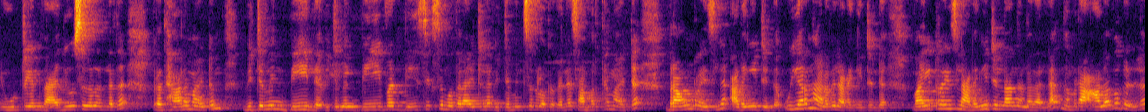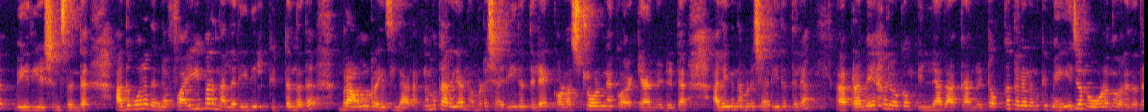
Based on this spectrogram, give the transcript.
ന്യൂട്രിയൻ വാല്യൂസുകൾ ഉള്ളത്. പ്രധാനമായിട്ടും വിറ്റമിൻ ബി ഉണ്ട് vitamin B one B six മുതലായിട്ടുള്ള വിറ്റമിൻസുകളൊക്കെ തന്നെ സമർത്ഥമായിട്ട് ബ്രൗൺ റൈസിൽ അടങ്ങിയിട്ടുണ്ട്. ഉയർന്ന അളവിൽ അടങ്ങിയിട്ടുണ്ട്. വൈറ്റ് റൈസിൽ അടങ്ങിയിട്ടില്ല എന്നുള്ളതല്ല നമ്മുടെ അളവുകളിൽ വേരിയേഷൻസ് ഉണ്ട്. അതുപോലെ തന്നെ ഫൈബർ നല്ല രീതിയിൽ കിട്ടുന്നത് ബ്രൗൺ റൈസിലാണ് നമുക്കറിയാം നമ്മുടെ ശരീരത്തിലെ കൊളസ്ട്രോളിനെ കുറയ്ക്കാൻ വേണ്ടിയിട്ട് അല്ലെങ്കിൽ നമ്മുടെ ശരീരത്തിൽ പ്രമേഹ രോഗം ഇല്ലാതാക്കാൻ വേണ്ടിയിട്ട് ഒക്കെ തന്നെ നമുക്ക് മേജർ റോൾ എന്ന് പറയുന്നത്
